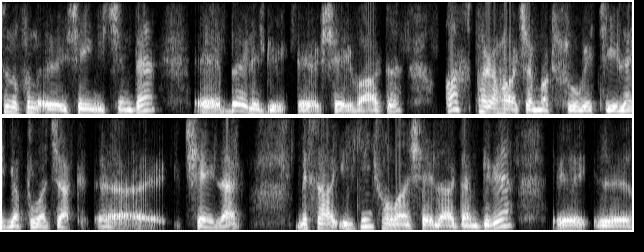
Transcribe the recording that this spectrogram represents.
sınıfın e, şeyin içinde e, böyle bir şey vardı az para harcamak suretiyle yapılacak e, şeyler. Mesela ilginç olan şeylerden biri e, e,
